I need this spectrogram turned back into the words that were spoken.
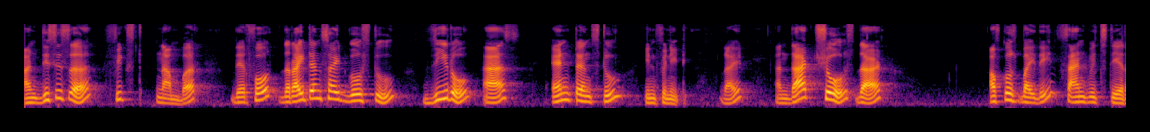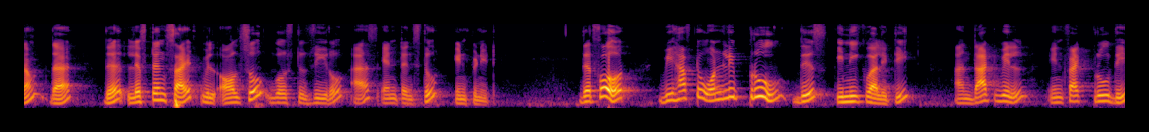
and this is a fixed number. Therefore, the right hand side goes to 0 as n tends to infinity right and that shows that of course, by the sandwich theorem that the left hand side will also goes to 0 as n tends to infinity. Therefore, we have to only prove this inequality and that will in fact prove the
